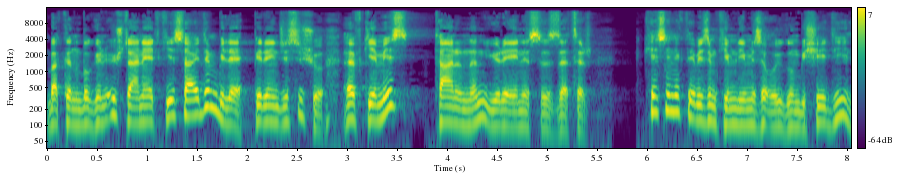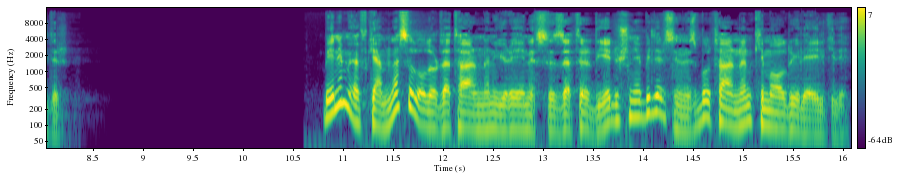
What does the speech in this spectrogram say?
Bakın bugün üç tane etkiyi saydım bile. Birincisi şu, öfkemiz Tanrı'nın yüreğini sızlatır. Kesinlikle bizim kimliğimize uygun bir şey değildir. Benim öfkem nasıl olur da Tanrı'nın yüreğini sızlatır diye düşünebilirsiniz. Bu Tanrı'nın kim olduğu ile ilgili.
